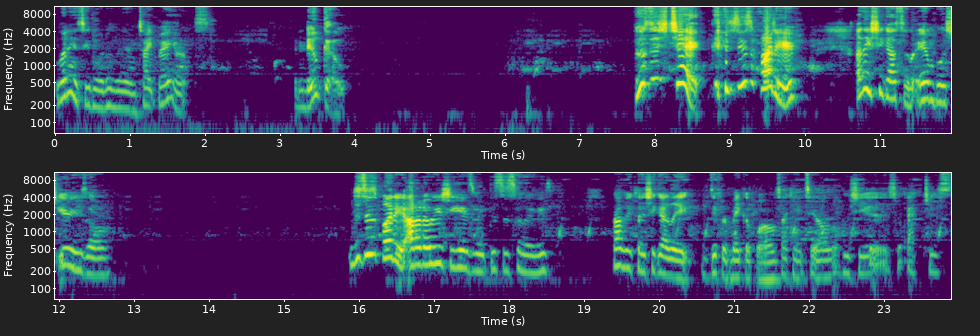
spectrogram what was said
What is he doing in them tight pants? Nuko. Who's this chick? She's funny. I think she got some ambush earrings on. This is funny. I don't know who she is, but this is hilarious. Probably because she got like different makeup on, so I can't tell who she is, or actress.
